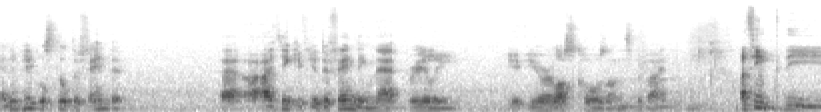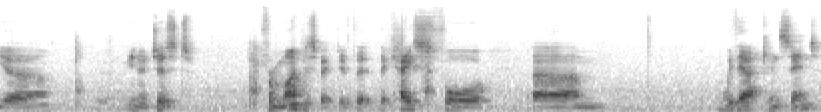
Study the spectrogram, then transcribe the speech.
and then people still defend it, uh, I think if you're defending that, really, you- you're a lost cause on this debate. I think the, uh, you know, just from my perspective, the, the case for um, without consent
